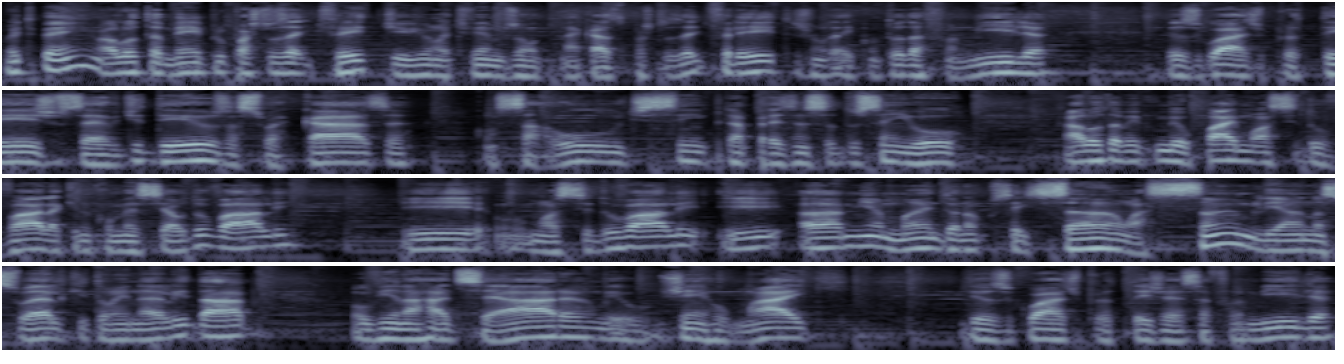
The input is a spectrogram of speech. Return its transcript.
Muito bem, um alô também para o pastor Zé de Freitas, nós tivemos ontem na casa do pastor Zé de Freitas, junto aí com toda a família. Deus guarde proteja o servo de Deus, a sua casa, com saúde, sempre na presença do Senhor. Alô também para meu pai, Moacir do Vale, aqui no Comercial do Vale, e o Moacir do Vale, e a minha mãe, Dona Conceição, a Sam e a Ana Sueli, que estão aí na LW, ouvindo a Rádio Seara, o meu genro Mike. Deus guarde proteja essa família.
